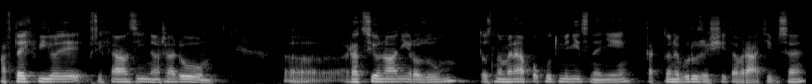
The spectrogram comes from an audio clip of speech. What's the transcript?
A v té chvíli přichází na řadu racionální rozum, to znamená, pokud mi nic není, tak to nebudu řešit a vrátím se.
